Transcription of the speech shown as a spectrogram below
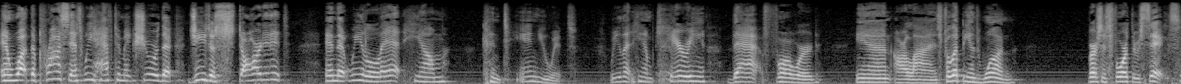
And what the process, we have to make sure that Jesus started it and that we let him continue it. We let Him carry that forward in our lives. Philippians 1, verses 4 through 6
